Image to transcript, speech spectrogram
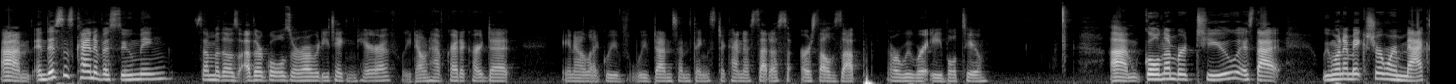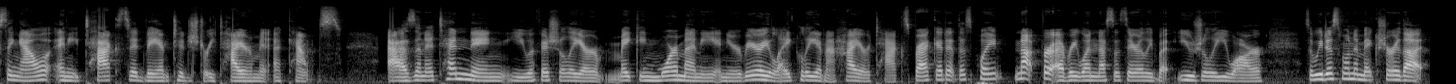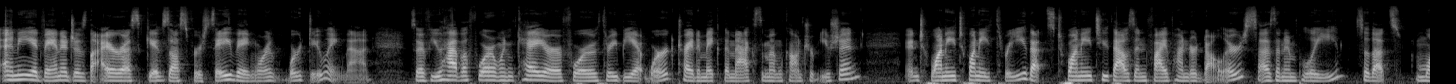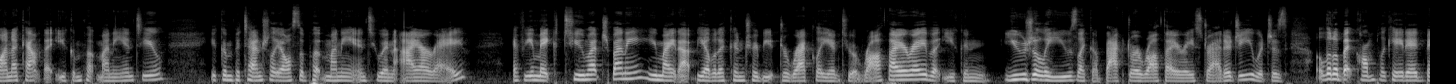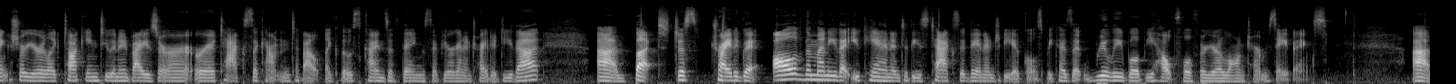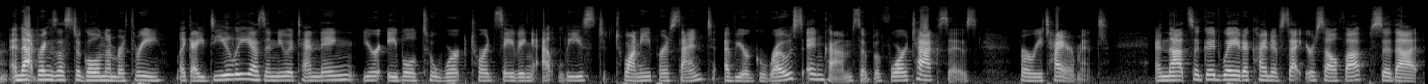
Um, and this is kind of assuming some of those other goals are already taken care of. We don't have credit card debt. You know, like we've we've done some things to kind of set us ourselves up, or we were able to. Um, goal number two is that we want to make sure we're maxing out any tax advantaged retirement accounts as an attending, you officially are making more money and you're very likely in a higher tax bracket at this point. Not for everyone necessarily, but usually you are. So we just want to make sure that any advantages the IRS gives us for saving, we're, we're doing that. So if you have a 401k or a 403b at work, try to make the maximum contribution. In 2023, that's $22,500 as an employee. So that's one account that you can put money into. You can potentially also put money into an IRA. If you make too much money, you might not be able to contribute directly into a Roth IRA, but you can usually use like a backdoor Roth IRA strategy, which is a little bit complicated. Make sure you're like talking to an advisor or a tax accountant about like those kinds of things if you're going to try to do that. Um, but just try to get all of the money that you can into these tax advantage vehicles because it really will be helpful for your long term savings. Um, and that brings us to goal number three. Like, ideally, as a new attending, you're able to work towards saving at least 20% of your gross income, so before taxes, for retirement. And that's a good way to kind of set yourself up so that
